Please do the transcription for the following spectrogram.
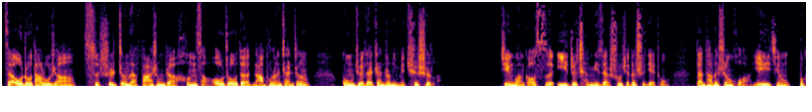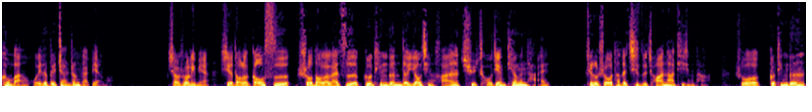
在欧洲大陆上，此时正在发生着横扫欧洲的拿破仑战争，公爵在战争里面去世了。尽管高斯一直沉迷在数学的世界中，但他的生活也已经不可挽回的被战争改变了。小说里面写到了高斯收到了来自哥廷根的邀请函，去筹建天文台。这个时候，他的妻子乔安娜提醒他说：“哥廷根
